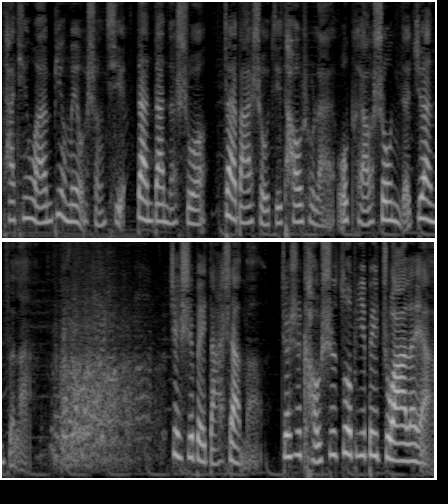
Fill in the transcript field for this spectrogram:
她听完并没有生气，淡淡的说：“再把手机掏出来，我可要收你的卷子啦。”这是被搭讪吗？这是考试作弊被抓了呀！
